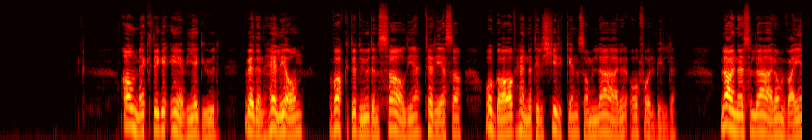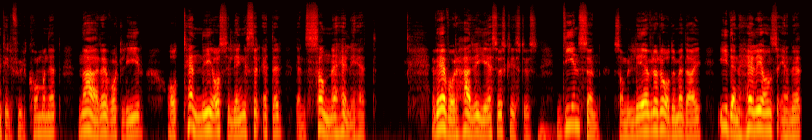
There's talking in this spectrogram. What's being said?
Allmektige, evige Gud, ved Den hellige ånd vakte du den salige Teresa og gav henne til kirken som lærer og forbilde. La hennes lære om veien til fullkommenhet nære vårt liv og tenne i oss lengsel etter den sanne hellighet. Ved vår Herre Jesus Kristus, din Sønn, som lever og råder med deg i Den hellige ånds enhet,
